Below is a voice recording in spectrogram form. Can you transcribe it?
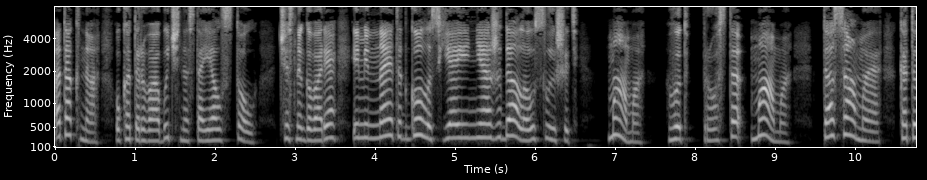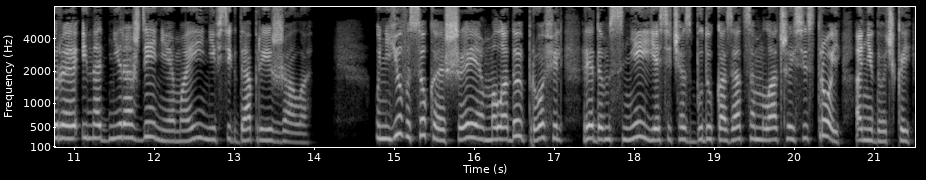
от окна, у которого обычно стоял стол. Честно говоря, именно этот голос я и не ожидала услышать. «Мама!» Вот просто мама, та самая, которая и на дни рождения мои не всегда приезжала. У нее высокая шея, молодой профиль, рядом с ней я сейчас буду казаться младшей сестрой, а не дочкой,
